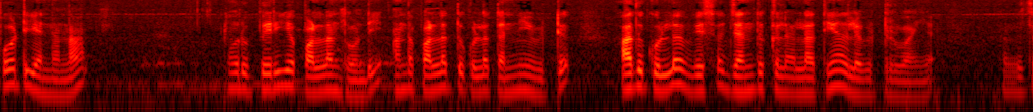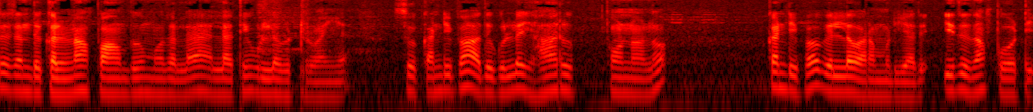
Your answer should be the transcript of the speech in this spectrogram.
போட்டி என்னென்னா ஒரு பெரிய பள்ளம் தோண்டி அந்த பள்ளத்துக்குள்ளே தண்ணியை விட்டு அதுக்குள்ளே விஷ ஜந்துக்கள் எல்லாத்தையும் அதில் விட்டுருவாங்க. விஷ ஜந்துக்கள்னால் பாம்பு முதல்ல எல்லாத்தையும் உள்ளே விட்டுருவாங்க. ஸோ கண்டிப்பாக அதுக்குள்ளே யார் போனாலும் கண்டிப்பாக வெளில வர முடியாது. இதுதான் போட்டி.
